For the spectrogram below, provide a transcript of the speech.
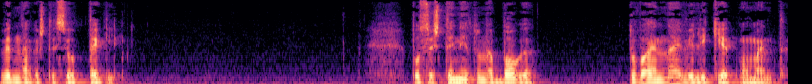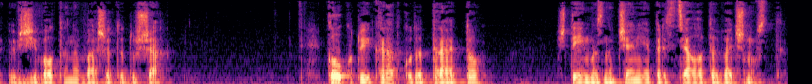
веднага ще се оттегли. Посещението на Бога, това е най-великият момент в живота на вашата душа. Колкото и кратко да трае то, ще има значение през цялата вечност.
